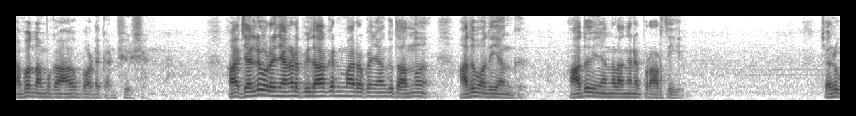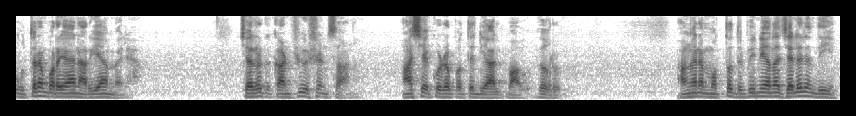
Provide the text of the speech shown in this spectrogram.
അപ്പോൾ നമുക്ക് ആകെപ്പാടെ കൺഫ്യൂഷൻ ആ ചിലർ പറയും ഞങ്ങളുടെ പിതാക്കന്മാരൊക്കെ ഞങ്ങൾക്ക് തന്ന് അത് മതി ഞങ്ങൾക്ക് അത് ഞങ്ങളങ്ങനെ പ്രാർത്ഥിക്കും. ചിലർക്ക് ഉത്തരം പറയാൻ അറിയാൻ മേല. ചിലർക്ക് കൺഫ്യൂഷൻസാണ് ആശയക്കുഴപ്പത്തിന്റെ ആത്മാവ് കയറും അങ്ങനെ മൊത്തത്തിൽ പിന്നെ എന്നാൽ ചിലരെന്ത് ചെയ്യും?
